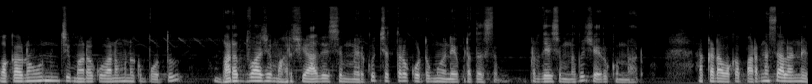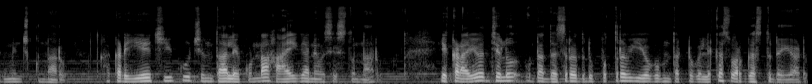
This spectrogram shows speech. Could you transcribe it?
ఒక వనం నుంచి మరొక వనమునకు పోతూ భరద్వాజ మహర్షి ఆదేశం మేరకు చిత్రకూటము అనే ప్రదేశం ప్రదేశమునకు చేరుకున్నారు. అక్కడ ఒక పర్ణశాలను నిర్మించుకున్నారు. అక్కడ ఏ చీకు చింత లేకుండా హాయిగా నివసిస్తున్నారు. ఇక్కడ అయోధ్యలో ఉన్న దశరథుడు పుత్రవియోగం తట్టుకోలేక స్వర్గస్థుడయ్యాడు.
